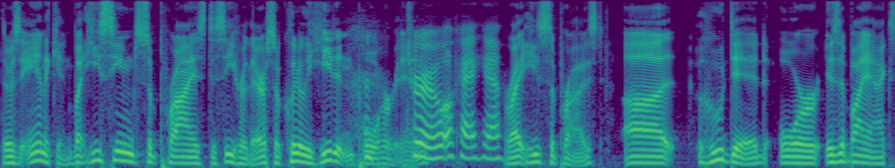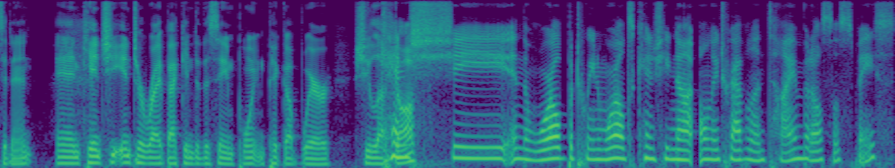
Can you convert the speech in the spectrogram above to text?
there's Anakin, but he seemed surprised to see her there. So clearly he didn't pull her in True. Okay. Yeah. right? He's surprised. Uh, who did, or is it by accident? And can she enter right back into the same point and pick up where she left Can off? she, in the world between worlds, can she not only travel in time but also space?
